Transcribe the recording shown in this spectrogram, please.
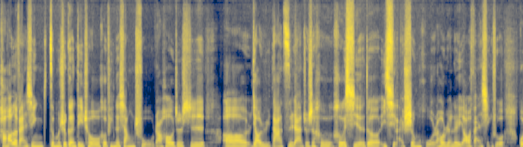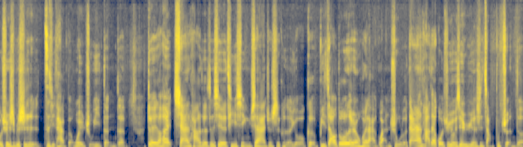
好好的反省怎么去跟地球和平的相处，然后就是呃，要与大自然就是和和谐的一起来生活，然后人类也要反省说，过去是不是自己太本位主义等等。对，然后现在他的这些提醒，现在就是可能有个比较多的人会来关注了。当然，他在过去有一些语言是讲不准的，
